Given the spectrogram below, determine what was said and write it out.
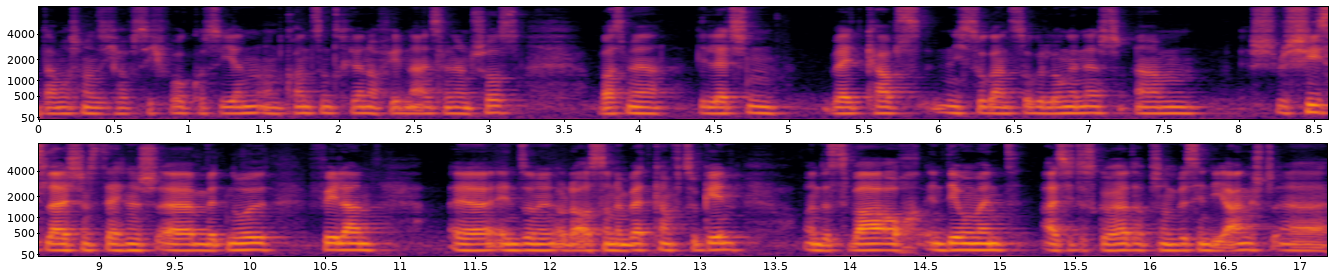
da muss man sich auf sich fokussieren und konzentrieren, auf jeden einzelnen Schuss, was mir die letzten Weltcups nicht so ganz so gelungen ist. Ähm, schießleistungstechnisch äh, mit null Fehlern äh, in so einen, oder aus so einem Wettkampf zu gehen. Und es war auch in dem Moment, als ich das gehört habe, so ein bisschen die Angst, äh,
